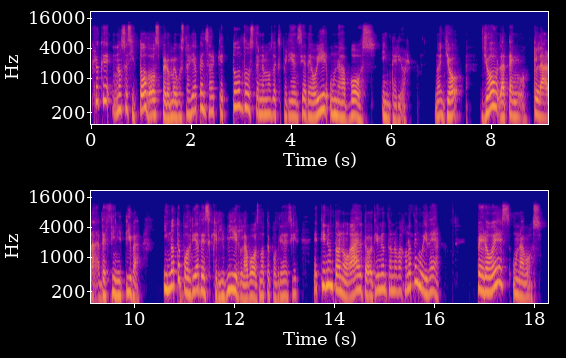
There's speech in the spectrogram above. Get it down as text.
Creo que, no sé si todos, pero me gustaría pensar que todos tenemos la experiencia de oír una voz interior. ¿no? Yo, yo la tengo clara, definitiva, y no te podría describir la voz, no te podría decir, eh, tiene un tono alto, tiene un tono bajo, no tengo idea, pero es una voz.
